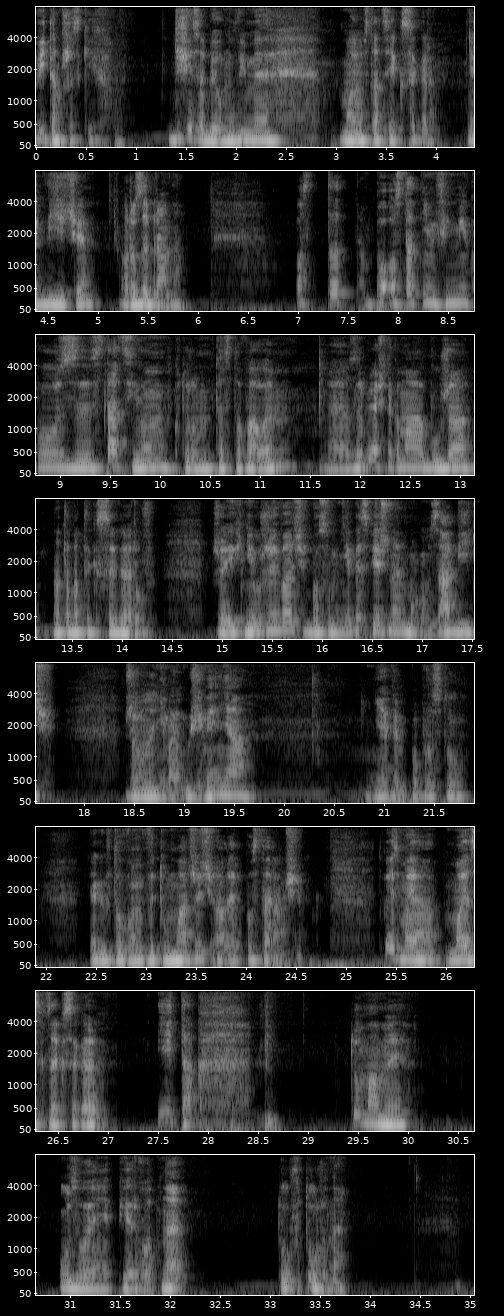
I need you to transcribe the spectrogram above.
Witam wszystkich. Dzisiaj sobie omówimy moją stację Xeger. Jak widzicie, rozebrana. Osta- po ostatnim filmiku z stacją, którą testowałem, e, zrobiła się taka mała burza na temat tych. Że ich nie używać, bo są niebezpieczne, mogą zabić, że one nie mają uziemienia. Nie wiem po prostu, jak to Wam wytłumaczyć, ale postaram się. To jest moja, moja stacja Xeger. I tak, tu mamy uzwojenie pierwotne, tu wtórne.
